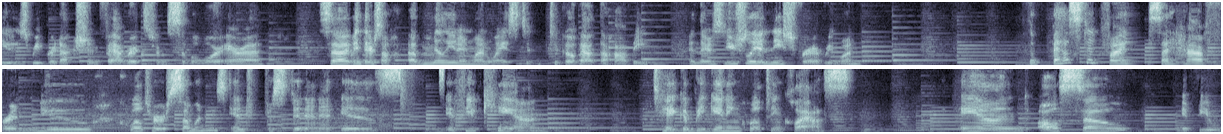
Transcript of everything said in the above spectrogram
use reproduction fabrics from Civil War era. So, I mean, there's a, a million and one ways to, to go about the hobby. And there's usually a niche for everyone. The best advice I have for a new quilter, someone who's interested in it, is if you can, take a beginning quilting class. And also if you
